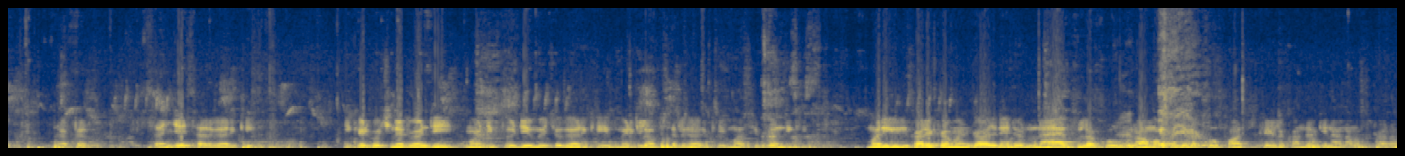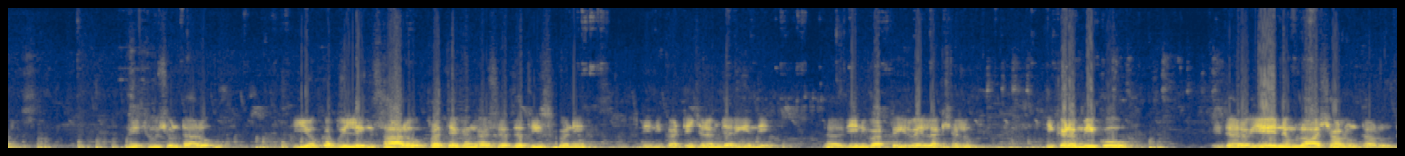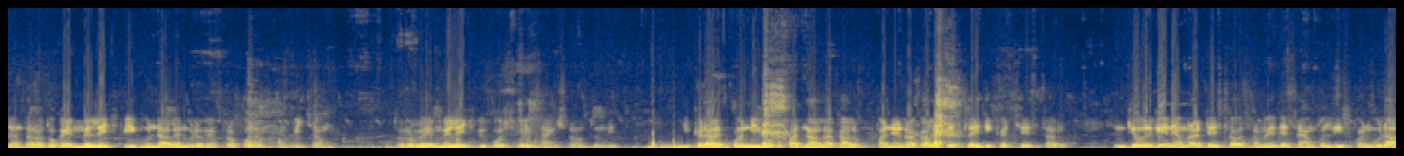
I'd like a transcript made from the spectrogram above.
డాక్టర్ సంజయ్ సార్ గారికి ఇక్కడికి వచ్చినటువంటి మా డిప్యూటీ డిఎంహెచ్ఓ గారికి మెడికల్ ఆఫీసర్ గారికి మా సిబ్బందికి మరియు ఈ కార్యక్రమానికి హాజరైనటువంటి నాయకులకు గ్రామ ప్రజలకు పాత్రికేయులకు అందరికీ నా నమస్కారాలు. మీరు చూసుంటారు. ఈ యొక్క బిల్డింగ్ సారు ప్రత్యేకంగా శ్రద్ధ తీసుకొని దీన్ని కట్టించడం జరిగింది. దీని వర్త్ ఇరవై లక్షలు. ఇక్కడ మీకు ఇద్దరు ఏఎన్ఎంలో ఆశాలు ఉంటారు. దాని తర్వాత ఒక ఎమ్మెల్యేహెచ్పికి ఉండాలని కూడా మేము ప్రపోజల్ పంపించాము. త్వరలో ఎమ్మెల్యేహెచ్పి పోస్ట్ కూడా శాంక్షన్ అవుతుంది. ఇక్కడ కొన్ని ఒక పద్నాలుగు రకాలు పన్నెండు రకాల టెస్ట్లు అయితే ఇక్కడ చేస్తారు. ఇంకెవరికైనా ఏమైనా టెస్ట్లు అవసరమైతే శాంపుల్ తీసుకొని కూడా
